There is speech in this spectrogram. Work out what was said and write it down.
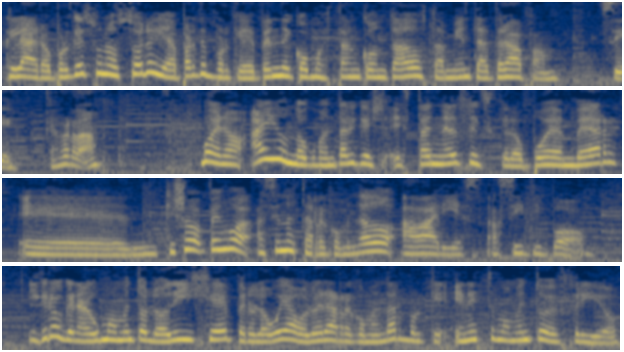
Claro, porque es uno solo y aparte porque depende cómo están contados también te atrapan. Sí, es verdad. Bueno, hay un documental que está en Netflix que lo pueden ver, eh, que yo vengo haciendo este recomendado a varios, así tipo... Y creo que en algún momento lo dije, pero lo voy a volver a recomendar porque en este momento de frío,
